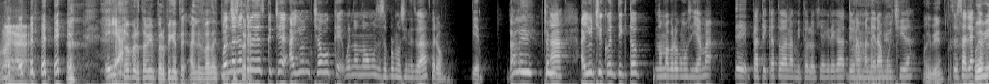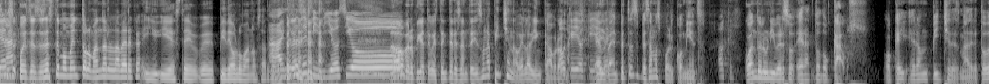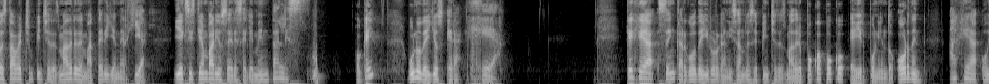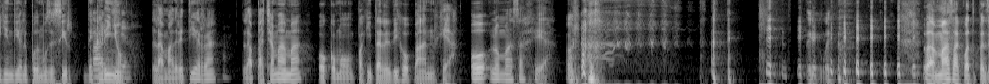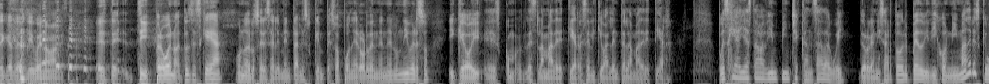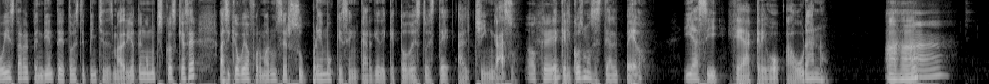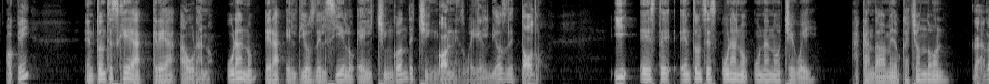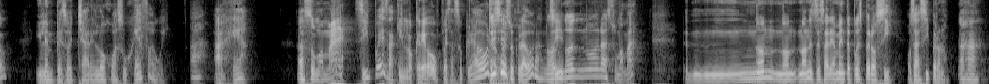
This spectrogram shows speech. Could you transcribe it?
No, pero está bien, pero fíjense, ahí les va la bueno, el otro día escuché, hay un chavo que, bueno, no vamos a hacer promociones, ¿verdad? Pero bien. Dale, échale. Ah, hay un chico en TikTok, no me acuerdo cómo se llama, te platica toda la mitología griega de una Ah, manera muy chida. Muy bien. Se sale a Muy bien, pues desde este momento lo mandan a la verga y, y este eh, video lo van a usar. de Ay, no seas envidioso. No, pero fíjate, güey, está interesante. Es una pinche novela bien cabrona. Ok, ok, a ahí ver. va. Entonces empezamos por el comienzo. Ok. Cuando el universo era todo caos, ¿ok? Era un pinche desmadre. Todo estaba hecho un pinche desmadre de materia y energía. Y existían varios seres elementales, ¿ok? Uno de ellos era Gea. Que Gea se encargó de ir organizando ese pinche desmadre poco a poco e ir poniendo orden. A Gea hoy en día le podemos decir de cariño la madre tierra, la Pachamama o como Paquita le dijo, Pangea. O lo masajea. Sí, güey. La masa cuatro, pensé que iba a ser así, güey, no mames. Este, sí, pero bueno, entonces Gea, uno de los seres elementales que empezó a poner orden en el universo y que hoy es como es la madre tierra, es el equivalente a la madre tierra. Pues Gea ya estaba bien pinche cansada, güey, de organizar todo el pedo y dijo, ni madre es que voy a estar al pendiente de todo este pinche desmadre. Yo tengo muchas cosas que hacer, así que voy a formar un ser supremo que se encargue de que todo esto esté al chingazo Ok. de que el cosmos esté al pedo. Y así Gea creó a Urano, Ajá. ¿Ok? Entonces Gea crea a Urano. Urano era el dios del cielo, el chingón de chingones, güey, el dios de todo. Y este, entonces Urano, una noche, güey, acá andaba medio cachondón Claro. y le empezó a echar el ojo a su jefa, güey, Ah. a Gea. A su mamá. Sí, pues, a quien lo creó, pues a su creadora. Sí, sí, a su creadora. No, Sí. no, no era su mamá. Mm, No, no, no necesariamente, pues, pero sí. O sea, sí, pero no. Ajá.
